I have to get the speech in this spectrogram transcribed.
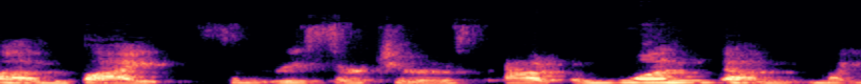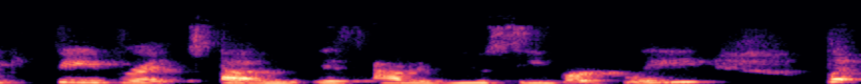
um, by some researchers out one um, my favorite um, is out of uc berkeley but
